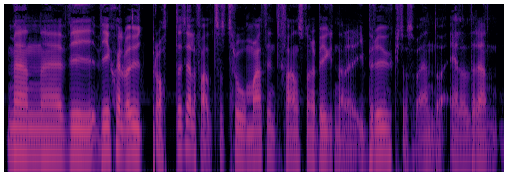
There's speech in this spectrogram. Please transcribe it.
Men eh, vid, vid själva utbrottet i alla fall så tror man att det inte fanns några byggnader i bruk då som var ändå äldre än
